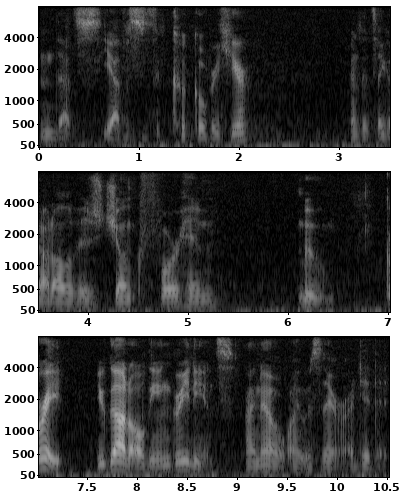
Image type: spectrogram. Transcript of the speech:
And that's, yeah, this is the cook over here. And since I got all of his junk for him, boom. Great, you got all the ingredients. I know, I was there, I did it.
